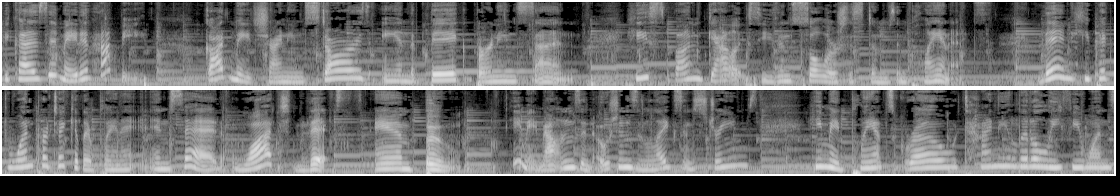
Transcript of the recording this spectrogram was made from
Because it made Him happy. God made shining stars and the big burning sun. He spun galaxies and solar systems and planets. Then he picked one particular planet and said, Watch this. And boom, he made mountains and oceans and lakes and streams. He made plants grow, tiny little leafy ones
